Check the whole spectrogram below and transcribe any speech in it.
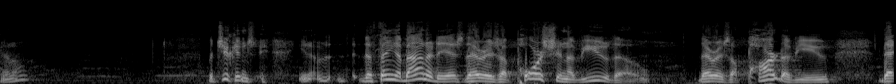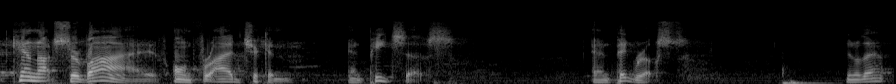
You know? But you can, you know, the thing about it is there is a portion of you, though, there is a part of you that cannot survive on fried chicken and pizzas and pig roasts. You know that?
